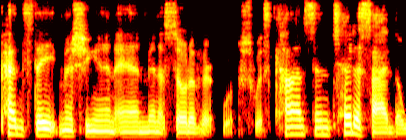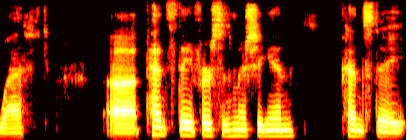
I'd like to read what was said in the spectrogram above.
Penn State, Michigan, and Minnesota versus Wisconsin to decide the West. Uh, Penn State versus Michigan. Penn State,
